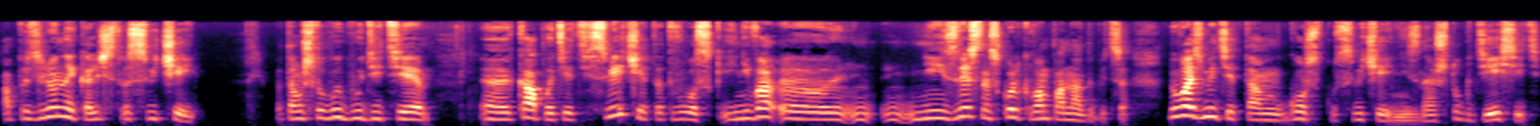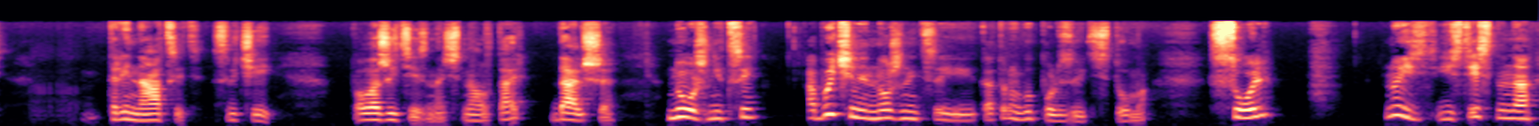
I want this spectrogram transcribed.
определенное количество свечей, потому что вы будете э, капать эти свечи, этот воск, и не, э, неизвестно, сколько вам понадобится. Ну, возьмите там горстку свечей, не знаю, штук 10, 13 свечей. Положите, значит, на алтарь. Дальше. Ножницы. Обычные ножницы, которыми вы пользуетесь дома. Соль. Ну и, естественно,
